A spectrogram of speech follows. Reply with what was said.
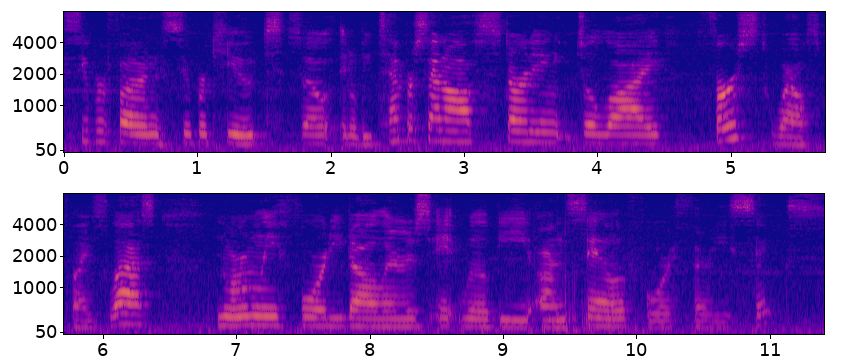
Super fun, super cute. So it'll be 10% off starting July 1st while supplies last. Normally $40. It will be on sale for 36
